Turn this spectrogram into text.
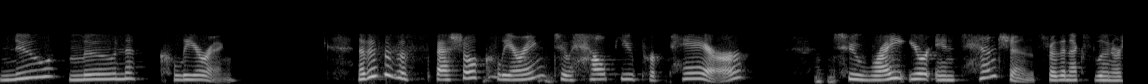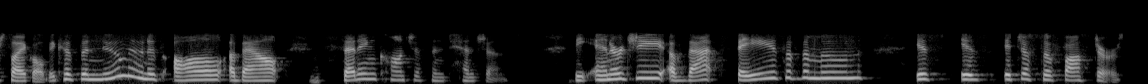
new moon clearing. Now, this is a special clearing to help you prepare to write your intentions for the next lunar cycle because the new moon is all about setting conscious intentions. The energy of that phase of the moon is is it just so fosters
